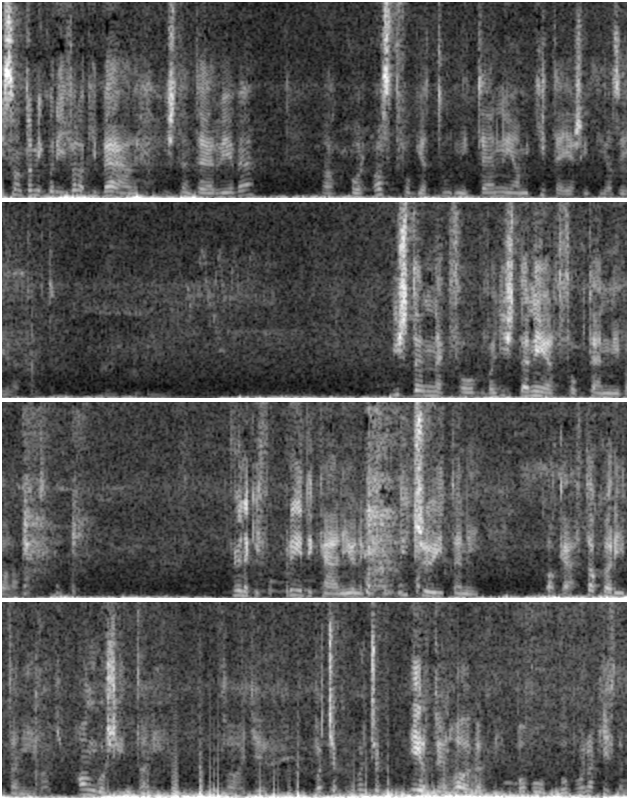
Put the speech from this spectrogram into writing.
Viszont amikor így valaki beáll Isten tervébe, akkor azt fogja tudni tenni, ami kiteljesíti az életét. Istennek fog, vagy Istenért fog tenni valamit. Ő neki fog prédikálni, ő neki fog dicsőíteni, akár takarítani, vagy hangosítani, vagy, vagy, csak, vagy csak értőn hallgatni. Bobó, Bobónak hívták?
